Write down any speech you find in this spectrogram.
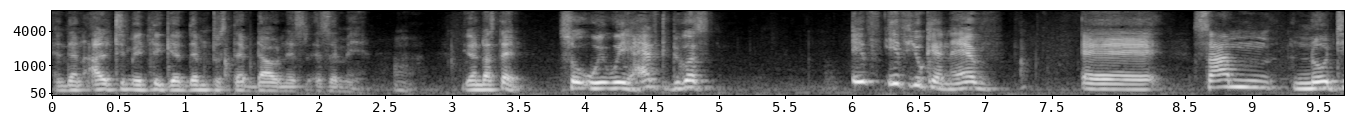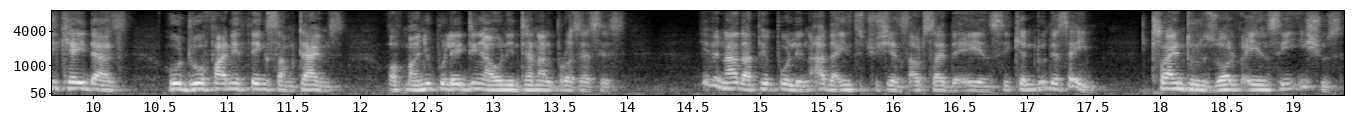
and then ultimately get them to step down as, as a mayor. You understand? So we, we have to because if if you can have uh, some naughty cadres who do funny things sometimes of manipulating our own internal processes, even other people in other institutions outside the ANC can do the same, trying to resolve ANC issues.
